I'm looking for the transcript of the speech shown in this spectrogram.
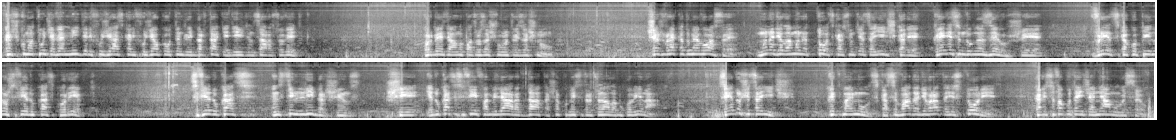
ca și cum atunci aveam mii de refugiați care fugeau căutând libertatea de aici din țara sovietică. Vorbesc de anul 41-39. Și aș vrea ca dumneavoastră, mână de la mână toți care sunteți aici, care credeți în Dumnezeu și vreți ca copiii noștri să fie educați corect, să fie educați în stil liber și, în, și educația să fie familiară dată, așa cum este tradițional la Bucovina, să-i aduceți aici cât mai mulți, ca să vadă adevărata istorie care s-a făcut aici în neamul său.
